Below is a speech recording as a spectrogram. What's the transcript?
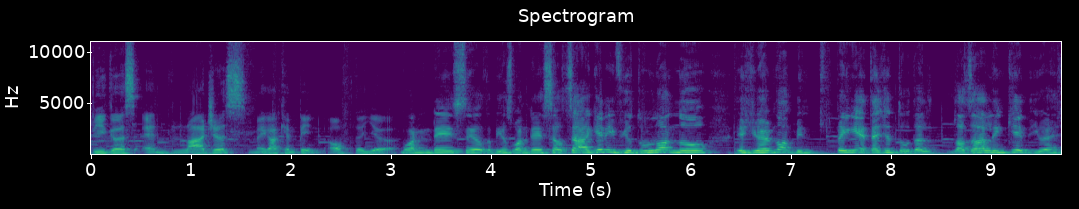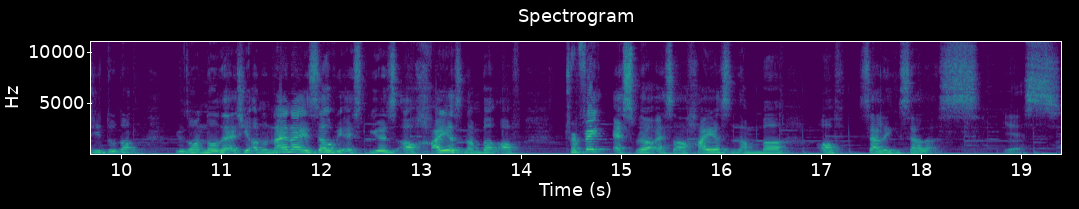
biggest and largest mega campaign of the year. One day sale, the biggest one day sale. So again, if you do not know, if you have not been paying attention to the Lazada linkage, you actually do not you don't know that actually on the 99 itself we experienced our highest number of traffic as well as our highest number of selling sellers. Yes.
